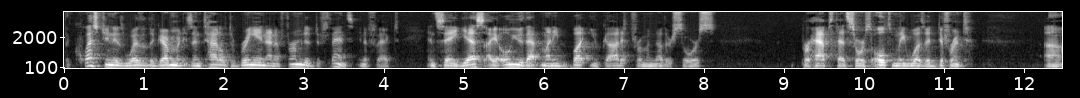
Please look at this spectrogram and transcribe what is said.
The question is whether the government is entitled to bring in an affirmative defense, in effect, and say, yes, I owe you that money, but you got it from another source. Perhaps that source ultimately was a different uh,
